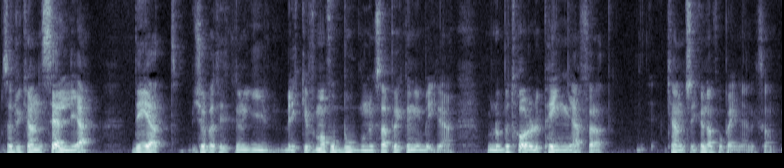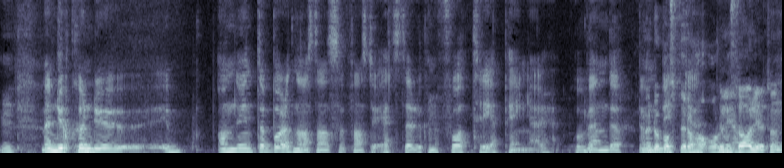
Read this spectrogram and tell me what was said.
så att du kan sälja, det är att köpa teknologibrickor. För man får bonusar på teknologibrickorna. Men då betalar du pengar för att kanske kunna få pengar. Liksom. Men du kunde ju... Om du inte har borrat någonstans så fanns det ju ett ställe du kunde få tre pengar och vända upp en Men då måste du bricka. ha Du olja. måste ha olja. ton-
